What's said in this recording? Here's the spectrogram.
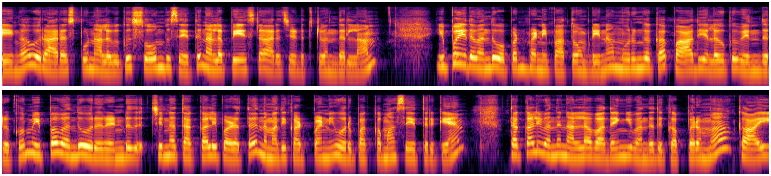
தேங்காய் ஒரு அரை ஸ்பூன் அளவுக்கு சோம்பு சேர்த்து நல்லா பேஸ்ட்டாக அரைச்சி எடுத்துகிட்டு வந்துடலாம். இப்போ இதை வந்து ஓப்பன் பண்ணி பார்த்தோம் அப்படின்னா முருங்கைக்காய் பாதி அளவுக்கு வெந்திருக்கும். இப்போ வந்து ஒரு ரெண்டு சின்ன தக்காளி பழத்தை இந்த மாதிரி கட் பண்ணி ஒரு பக்கமாக சேர்த்துருக்கேன். தக்காளி வந்து நல்லா வதங்கி வந்ததுக்கப்புறமா காய்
